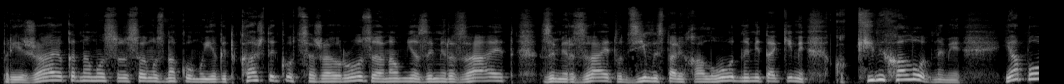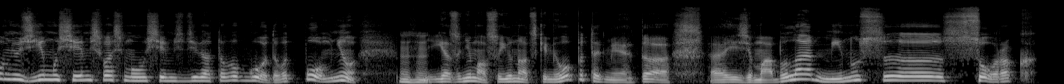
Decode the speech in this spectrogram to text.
приезжаю к одному своему знакомому, я, говорит, каждый год сажаю розу, она у меня замерзает, замерзает, вот зимы стали холодными такими, какими холодными? Я помню зиму 78-79 года, вот помню, Угу. Я занимался юнацкими опытами, да, и зима была минус 40 э,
